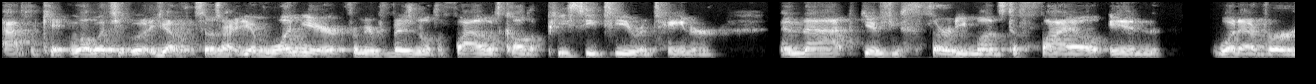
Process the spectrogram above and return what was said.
application. Well, what you, you have, so sorry, you have one year from your provisional to file what's called a PCT retainer, and that gives you 30 months to file in whatever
